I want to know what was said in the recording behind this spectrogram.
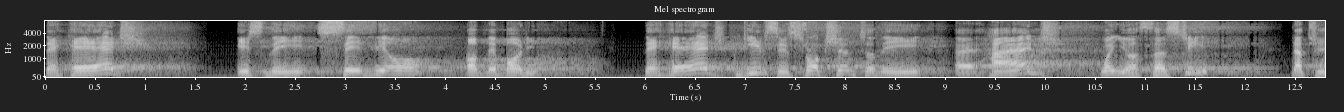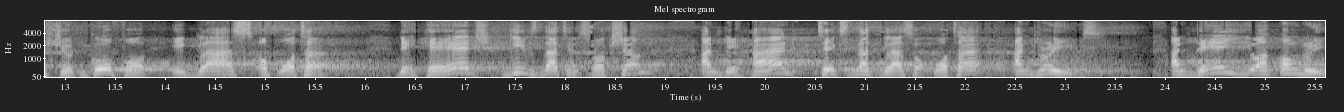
The head is the savior of the body. The head gives instruction to the uh, hand when you are thirsty that you should go for a glass of water. The head gives that instruction and the hand takes that glass of water and drinks. And then you are hungry.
